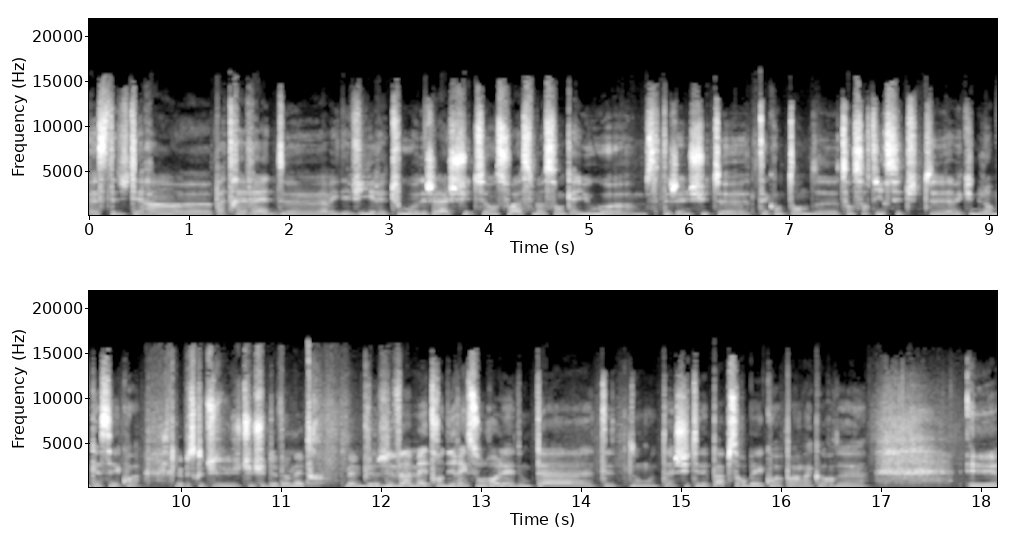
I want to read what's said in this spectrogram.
Euh, c'était du terrain euh, pas très raide euh, avec des vires et tout. Déjà la chute en soi, sans cailloux, c'était déjà une chute. T'es content de t'en sortir si tu te, avec une jambe cassée quoi. Oui, parce que tu, tu chutes de 20 mètres, même plus. De, 20 mètres en direct sur le relais, donc ta, ta chute elle n'est pas absorbée quoi par la corde. Et,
